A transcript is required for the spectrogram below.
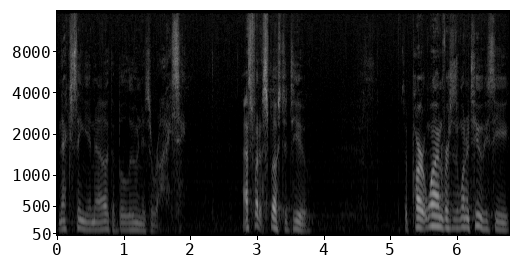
Next thing you know, the balloon is rising. That's what it's supposed to do. So, part one, verses one and two, he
